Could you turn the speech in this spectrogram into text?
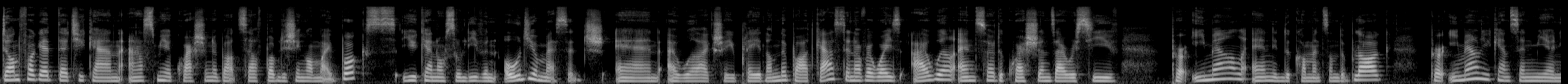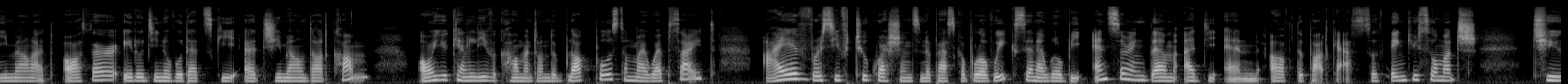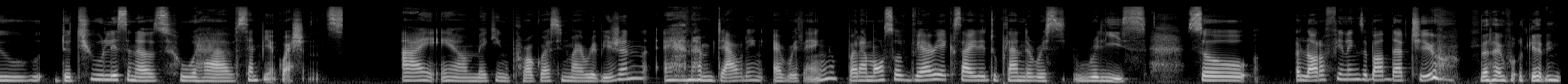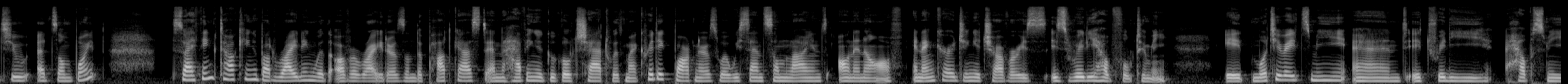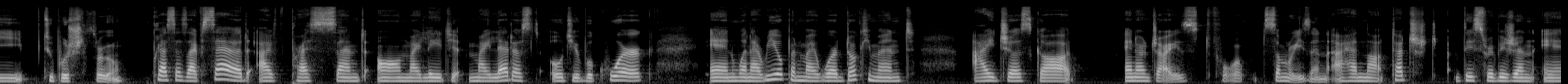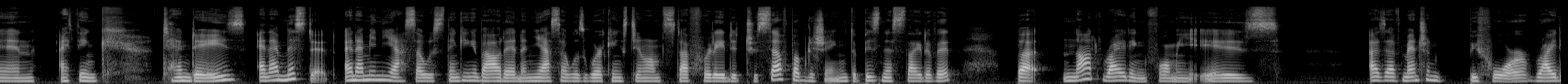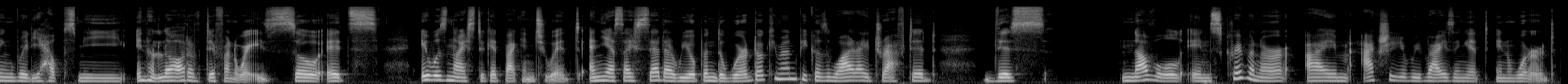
Don't forget that you can ask me a question about self publishing on my books. You can also leave an audio message and I will actually play it on the podcast. And otherwise, I will answer the questions I receive per email and in the comments on the blog. Per email, you can send me an email at author at gmail.com or you can leave a comment on the blog post on my website. I have received two questions in the past couple of weeks and I will be answering them at the end of the podcast. So thank you so much to the two listeners who have sent me your questions. I am making progress in my revision and I'm doubting everything, but I'm also very excited to plan the re- release. So, a lot of feelings about that too that I will get into at some point. So I think talking about writing with other writers on the podcast and having a Google chat with my critic partners where we send some lines on and off and encouraging each other is, is really helpful to me. It motivates me and it really helps me to push through. Plus, as I've said, I've pressed send on my, late, my latest audiobook work. And when I reopened my Word document, I just got energized for some reason. I had not touched this revision in, I think, 10 days and I missed it. And I mean, yes, I was thinking about it. And yes, I was working still on stuff related to self publishing, the business side of it. But not writing for me is, as I've mentioned before, writing really helps me in a lot of different ways. So it's, it was nice to get back into it. And yes, I said I reopened the Word document because while I drafted this novel in Scrivener, I'm actually revising it in Word.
